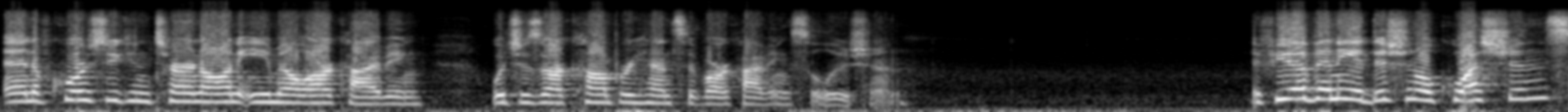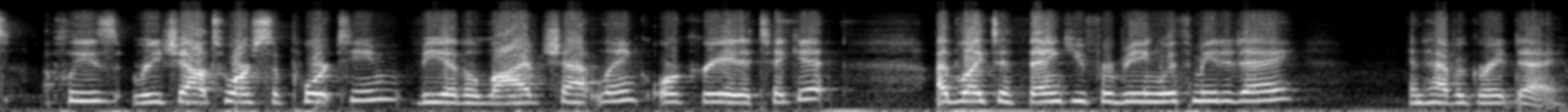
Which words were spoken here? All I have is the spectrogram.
And of course you can turn on email archiving, which is our comprehensive archiving solution. If you have any additional questions, please reach out to our support team via the live chat link or create a ticket. I'd like to thank you for being with me today and have a great day.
